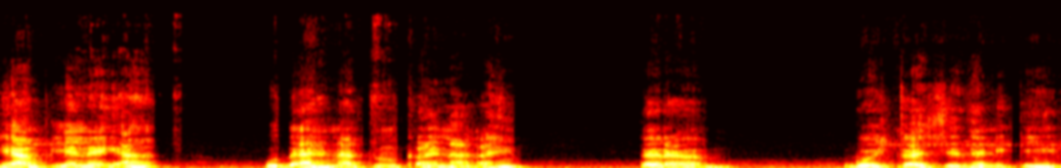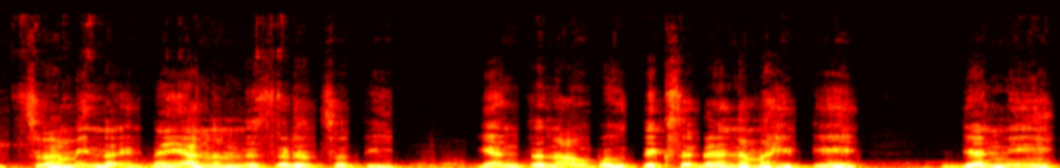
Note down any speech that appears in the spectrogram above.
हे आपल्याला या उदाहरणातून कळणार आहे. तर गोष्ट अशी झाली की स्वामी दयानंद सरस्वती यांचं नाव बहुतेक सगळ्यांना माहिती आहे. ज्यांनी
